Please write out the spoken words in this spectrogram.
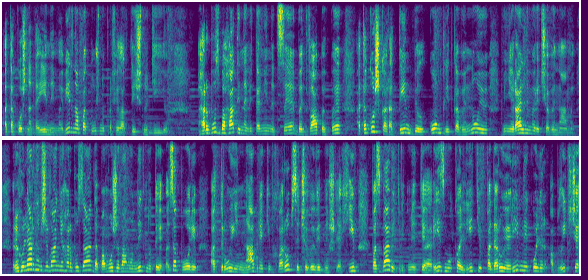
а також надає неймовірно потужну профілактичну дію. Гарбуз багатий на вітаміни С, В2, ПП, а також каротин, білком, клітковиною, мінеральними речовинами. Регулярне вживання гарбуза допоможе вам уникнути запорів, отруєнь, набряків, хвороб сечовивідних шляхів, позбавить від метеоризму, колітів, подарує рівний колір обличчя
